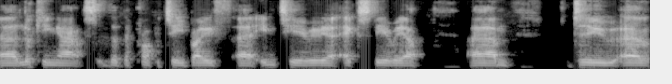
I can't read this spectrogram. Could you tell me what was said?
looking at the, the property, both interior, exterior, um, to uh,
